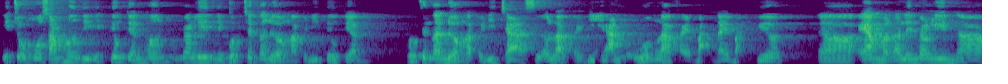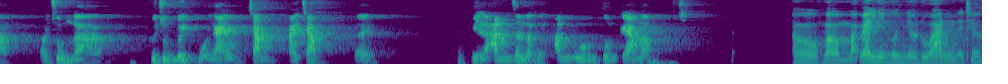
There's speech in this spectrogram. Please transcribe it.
Ít chỗ mua sắm hơn thì ít tiêu tiền hơn. Berlin thì bước chân ra đường là phải đi tiêu tiền. Bước chân ra đường là phải đi trà sữa là phải đi ăn uống là phải bạn này bạn kia. Uh, em mà đã lên Berlin là nói chung là cứ trung bình mỗi ngày một trăm hai trăm đấy. Vì là ăn rất là ăn uống tốn kém lắm. Ồ, mà ở Berlin còn nhiều đồ ăn nữa chứ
